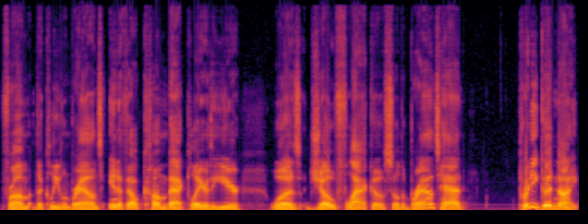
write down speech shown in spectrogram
from the Cleveland Browns. NFL Comeback Player of the Year was Joe Flacco. So the Browns had pretty good night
